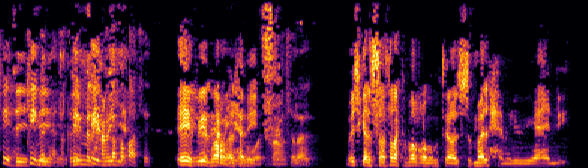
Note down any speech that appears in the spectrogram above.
في في منها تقريبا في لقطات إيه. في مرة ملحميه مشكلة ال soundtrack مرة ممتاز وملحمي يعني.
